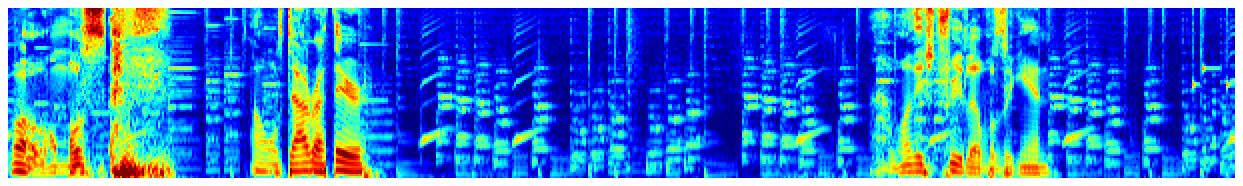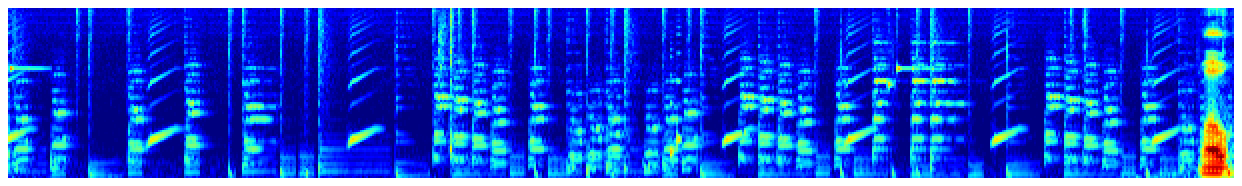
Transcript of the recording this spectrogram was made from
Whoa, almost almost died right there. Ah, One of these tree levels again. Whoa.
